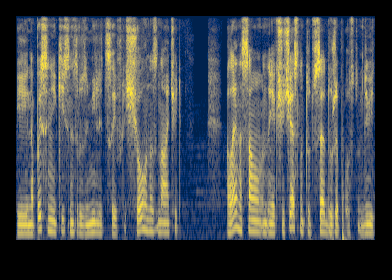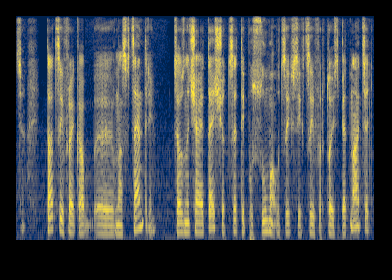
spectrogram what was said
І написані якісь незрозумілі цифри. Що воно значить? Але на самому, якщо чесно, тут все дуже просто. Дивіться, та цифра, яка е, в нас в центрі, це означає те, що це типу сума у цих всіх цифр. Тобто 15,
